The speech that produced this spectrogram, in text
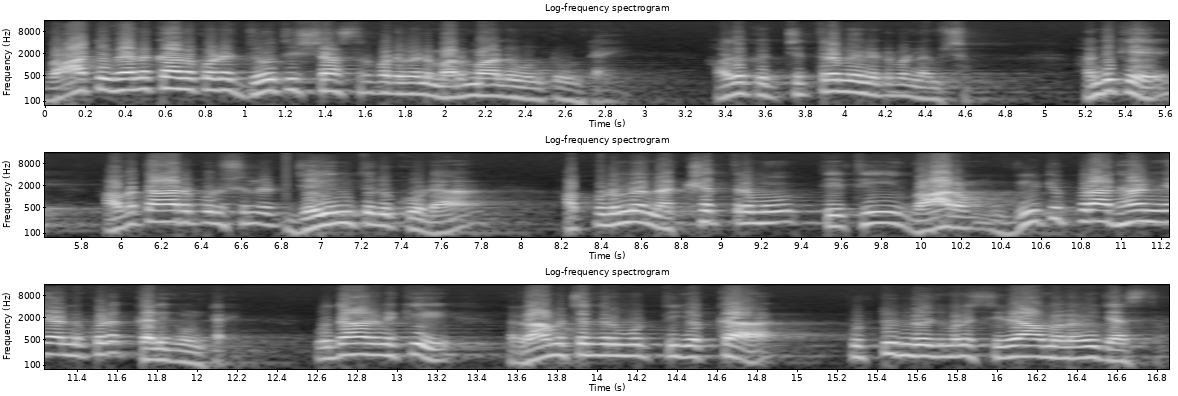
వాటి వెనకాల కూడా జ్యోతిష్ శాస్త్రపరమైన మర్మాలు ఉంటూ ఉంటాయి. అదొక చిత్రమైనటువంటి అంశం. అందుకే అవతార పురుషుల జయంతులు కూడా అప్పుడున్న నక్షత్రము తిథి వారం వీటి ప్రాధాన్యాన్ని కూడా కలిగి ఉంటాయి. ఉదాహరణకి రామచంద్రమూర్తి యొక్క పుట్టినరోజు మనం శ్రీరామనవమి చేస్తాం.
